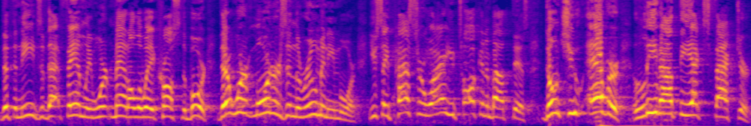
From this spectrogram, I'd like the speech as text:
that the needs of that family weren't met all the way across the board. There weren't mourners in the room anymore. You say, Pastor, why are you talking about this? Don't you ever leave out the X factor.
